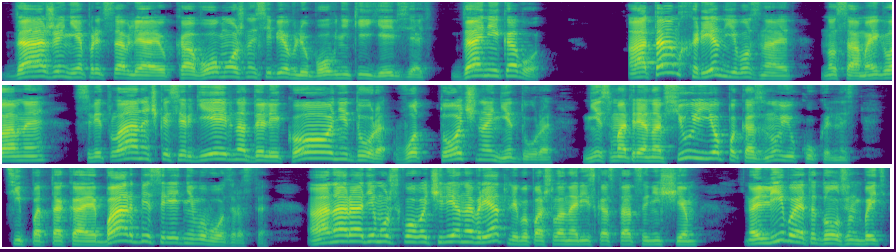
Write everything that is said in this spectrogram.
Даже не представляю, кого можно себе в любовники ей взять. Да никого. А там хрен его знает. Но самое главное, Светланочка Сергеевна далеко не дура. Вот точно не дура несмотря на всю ее показную кукольность. Типа такая Барби среднего возраста. Она ради мужского члена вряд ли бы пошла на риск остаться ни с чем. Либо это должен быть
